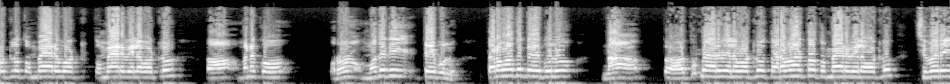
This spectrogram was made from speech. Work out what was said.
ఓట్లు తొంభై ఆరు ఓట్లు తొంభై ఆరు వేల ఓట్లు మనకు మొదటి టేబుల్ తర్వాత టేబుల్ నా తొంభై ఆరు వేల ఓట్లు తర్వాత తొంభై ఆరు వేల ఓట్లు చివరి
